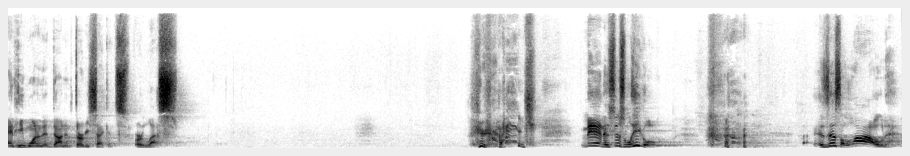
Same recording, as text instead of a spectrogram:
and he wanted it done in 30 seconds or less. You're like, man, is this legal? is this allowed?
